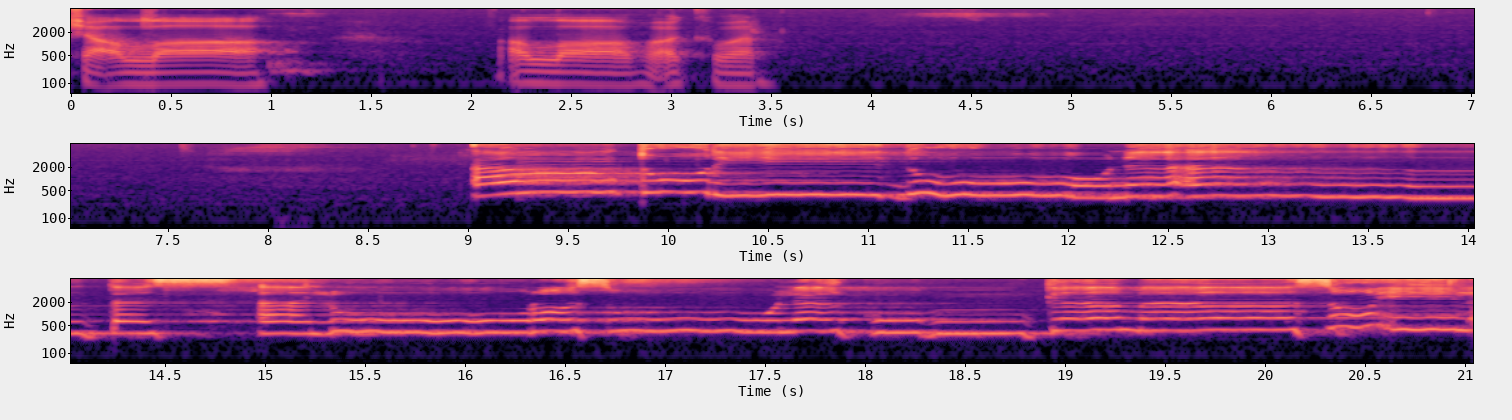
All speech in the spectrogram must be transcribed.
Masya Allah. Allahu Akbar. أم تريدون أن تسألوا رسولكم كما سئل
